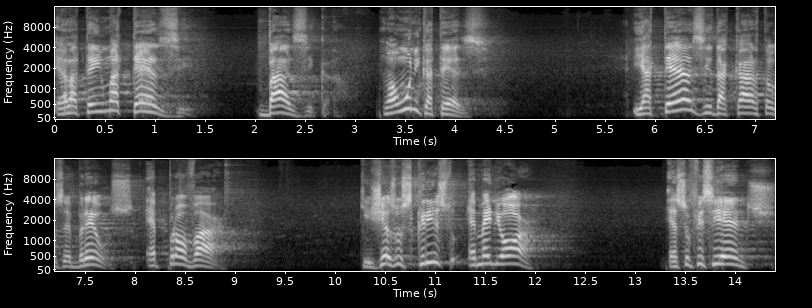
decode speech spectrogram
ela tem uma tese básica, uma única tese. E a tese da carta aos Hebreus é provar que Jesus Cristo é melhor, é suficiente,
